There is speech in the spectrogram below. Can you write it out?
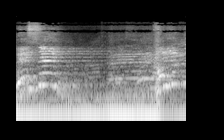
Besin! Kayıp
